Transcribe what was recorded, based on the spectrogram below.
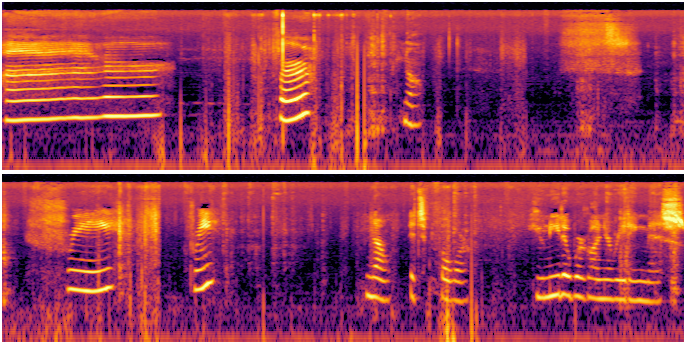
Fur fur no. Free free No, it's four. You need to work on your reading, miss.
